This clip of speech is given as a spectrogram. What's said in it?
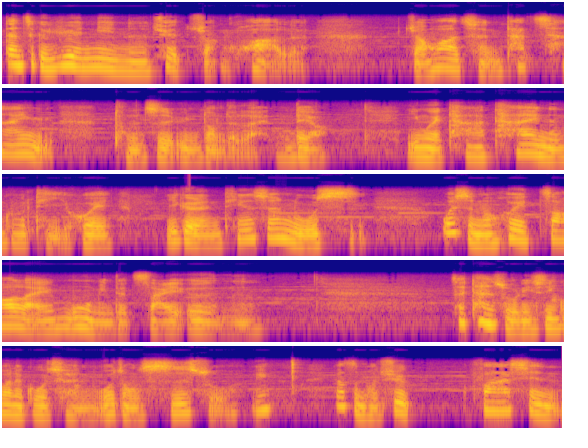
但这个怨念呢，却转化了，转化成他参与同志运动的燃料，因为他太能够体会一个人天生如此，为什么会招来莫名的灾厄呢？在探索灵性观的过程，我总思索：哎，要怎么去？发现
